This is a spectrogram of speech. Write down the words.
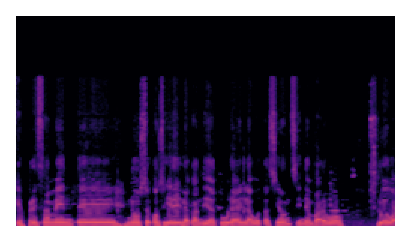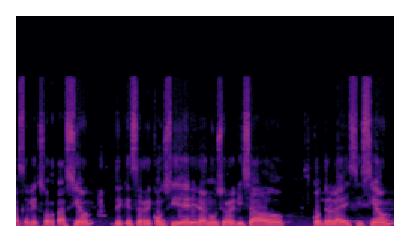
Que expresamente no se considere la candidatura en la votación, sin embargo, luego hace la exhortación de que se reconsidere el anuncio realizado contra la decisión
